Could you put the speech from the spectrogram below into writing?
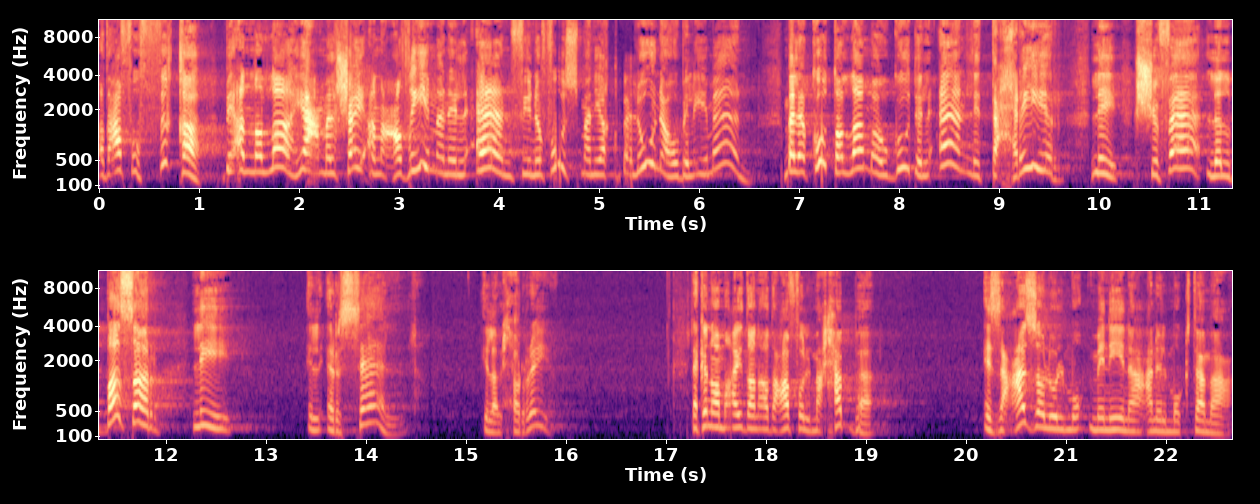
اضعفوا الثقة بأن الله يعمل شيئا عظيما الآن في نفوس من يقبلونه بالإيمان. ملكوت الله موجود الآن للتحرير للشفاء للبصر للإرسال إلى الحرية. لكنهم أيضا اضعفوا المحبة إذ عزلوا المؤمنين عن المجتمع.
